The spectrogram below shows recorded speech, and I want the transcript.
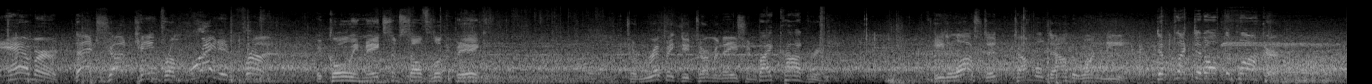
Hammered. That shot came from right in front. The goalie makes himself look big. Terrific determination by Kadri. He lost it, tumbled down to one knee. Deflected off the blocker.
